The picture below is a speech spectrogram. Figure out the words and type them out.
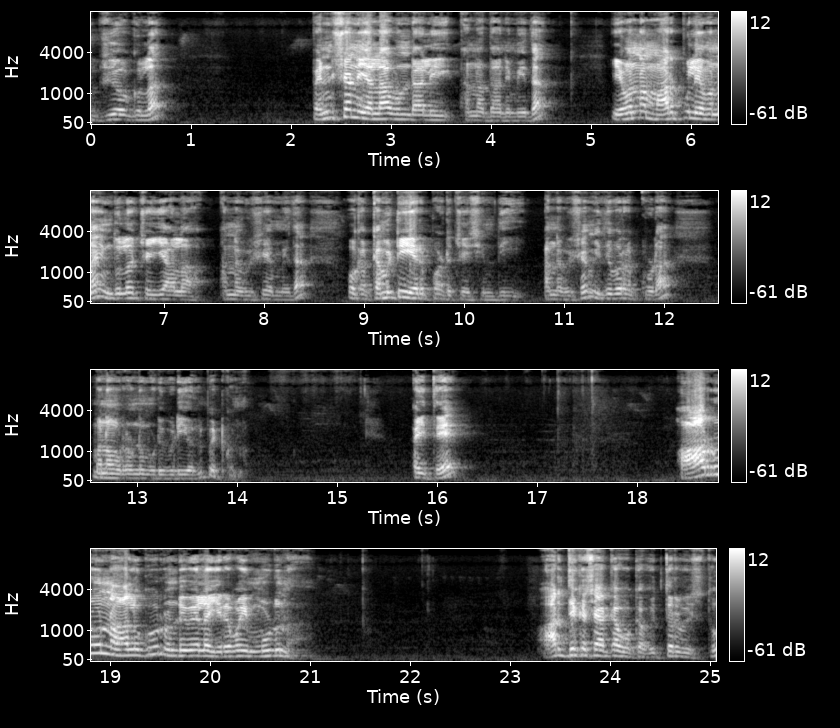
ఉద్యోగుల పెన్షన్ ఎలా ఉండాలి అన్న దాని మీద ఏమన్నా మార్పులు ఏమన్నా ఇందులో చెయ్యాలా అన్న విషయం మీద ఒక కమిటీ ఏర్పాటు చేసింది అన్న విషయం ఇదివరకు కూడా మనం రెండు మూడు వీడియోలు పెట్టుకున్నాం. అయితే ఆరు నాలుగు రెండు వేల ఇరవై మూడున ఆర్థిక శాఖ ఒక ఉత్తర్వు ఇస్తూ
